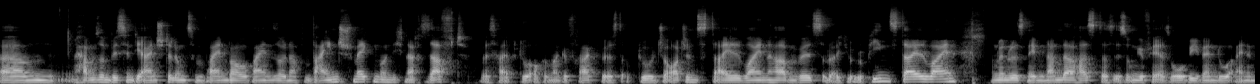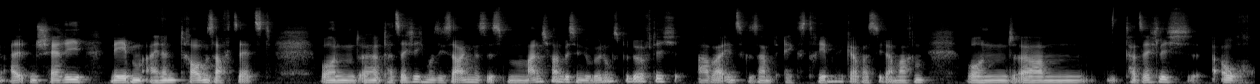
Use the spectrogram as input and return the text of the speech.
ähm, haben so ein bisschen die Einstellung zum Weinbau, Wein soll nach Wein schmecken und nicht nach Saft, weshalb du auch immer gefragt wirst, ob du Georgian-Style-Wein haben willst oder European-Style-Wein. Und wenn du das nebeneinander hast, das ist ungefähr so, wie wenn du einen alten Sherry neben einen Traubensaft setzt. Und äh, tatsächlich muss ich sagen, es ist manchmal ein bisschen gewöhnungsbedürftig, aber insgesamt extrem lecker, was sie da machen. Und ähm, tatsächlich auch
